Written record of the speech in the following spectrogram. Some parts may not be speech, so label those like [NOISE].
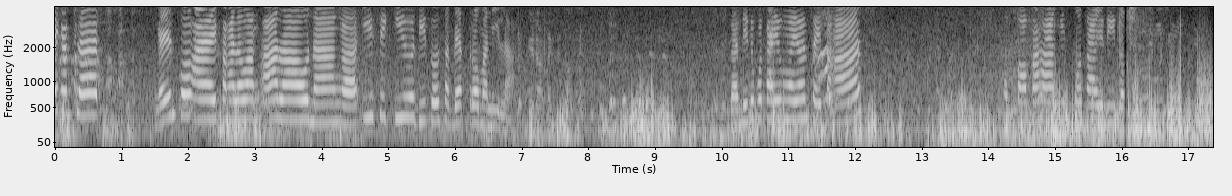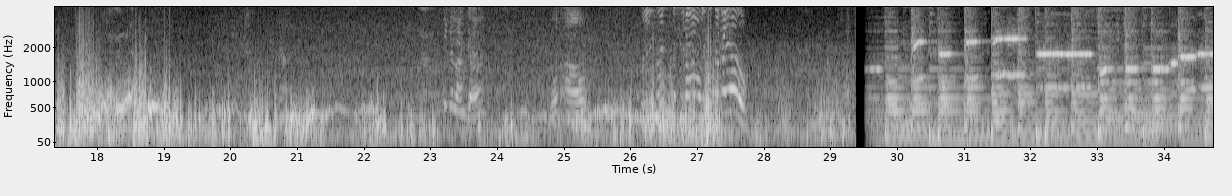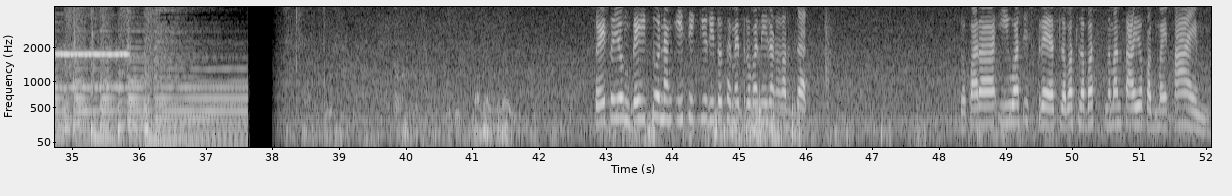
Hi, Kapsat! Ngayon po ay pangalawang araw ng ah, ECQ dito sa Metro Manila. So, andito po tayo ngayon sa itaas. Nagpapahangin po tayo dito. Ito yung day 2 ng ECQ dito sa Metro Manila, kakabsat. So, para iwas stress, labas-labas naman tayo pag may time.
